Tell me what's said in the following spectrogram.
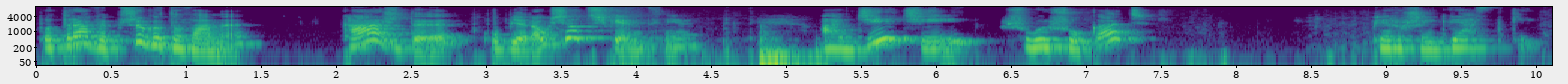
potrawy przygotowane, każdy ubierał się odświętnie, a dzieci szły szukać pierwszej gwiazdki.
